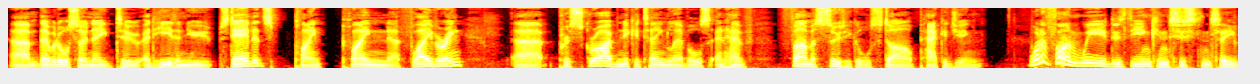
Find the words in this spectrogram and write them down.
Um, they would also need to adhere to new standards, plain, plain uh, flavouring, uh, prescribed nicotine levels, and have pharmaceutical style packaging. What I find weird is the inconsistency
